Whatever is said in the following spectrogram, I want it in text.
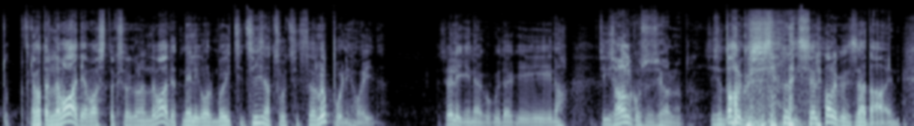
ja vaata Levadia vastu, eks ole, kui nad Levadiat neli-kolm võitsid, siis nad suutsid seda lõpuni hoida. see oligi nagu kuidagi noh, siis alguses ei olnud? siis ei olnud alguses jälle, siis oli alguses häda, on ju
